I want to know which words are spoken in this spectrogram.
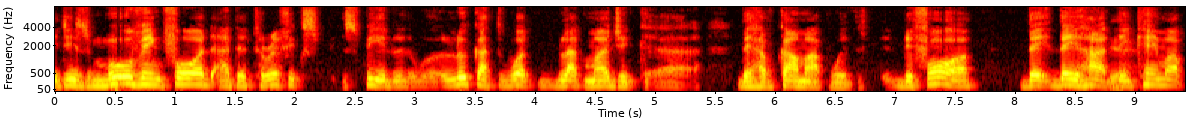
It is moving forward at a terrific sp- speed. Look at what Blackmagic uh, they have come up with. Before they they had they came up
